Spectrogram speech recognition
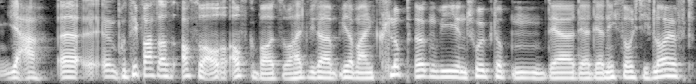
ja, äh, im Prinzip war es auch, so au- aufgebaut, so halt wieder wieder mal ein Club irgendwie, ein Schulclub, der der der nicht so richtig läuft,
